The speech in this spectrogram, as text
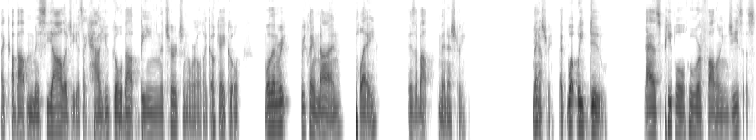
like about missiology. It's like how you go about being the church in the world. Like, okay, cool. Well, then re- reclaim nine, play, is about ministry. Yeah. Ministry, like what we do Yeah. as people who are following Jesus.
